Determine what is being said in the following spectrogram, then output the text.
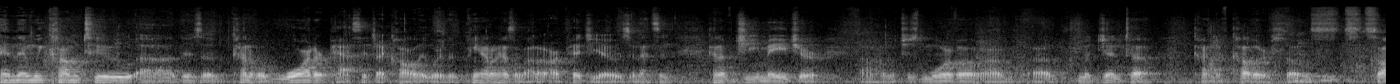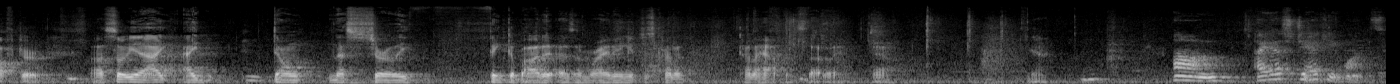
and then we come to uh, there's a kind of a water passage I call it, where the piano has a lot of arpeggios, and that's in kind of G major, uh, which is more of a, um, a magenta kind of color, so it's s- softer. Uh, so yeah, I, I don't necessarily think about it as I'm writing. It just kind of kind of happens that way. Yeah. Yeah. Um, I asked Jackie once,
